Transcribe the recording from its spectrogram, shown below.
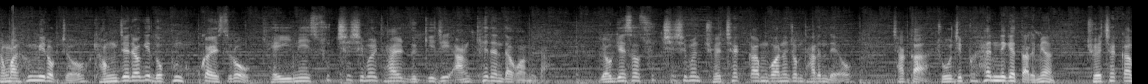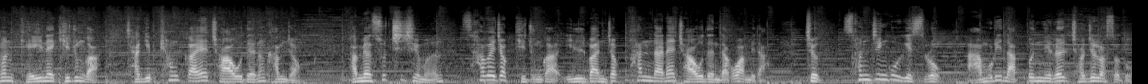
정말 흥미롭죠. 경제력이 높은 국가일수록 개인이 수치심을 잘 느끼지 않게 된다고 합니다. 여기에서 수치심은 죄책감과는 좀 다른데요. 작가 조지프 헨릭에 따르면 죄책감은 개인의 기준과 자기 평가에 좌우되는 감정. 반면 수치심은 사회적 기준과 일반적 판단에 좌우된다고 합니다. 즉 선진국일수록 아무리 나쁜 일을 저질렀어도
